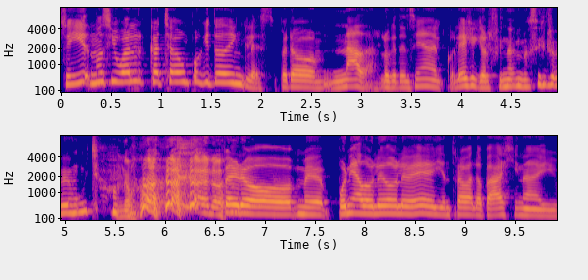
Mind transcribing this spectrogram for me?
Sí, no es igual cachaba un poquito de inglés, pero nada, lo que te enseñan en el colegio, que al final no sirve mucho. No, no. Pero me ponía WWE y entraba a la página y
